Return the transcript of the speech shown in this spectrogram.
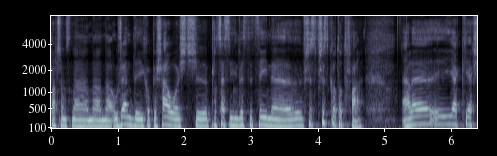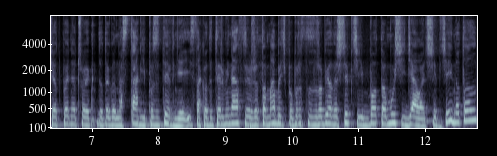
Patrząc na, na, na urzędy, ich opieszałość, procesy inwestycyjne, wszystko to trwa ale jak, jak się odpowiednio człowiek do tego nastawi pozytywnie i z taką determinacją, że to ma być po prostu zrobione szybciej, bo to musi działać szybciej, no to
